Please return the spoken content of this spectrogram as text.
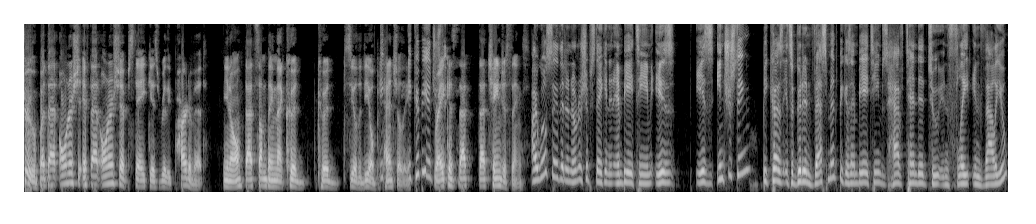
True, but that ownership if that ownership stake is really part of it, you know, that's something that could could seal the deal potentially. It could be interesting. right? Cuz that that changes things. I will say that an ownership stake in an NBA team is is interesting because it's a good investment because NBA teams have tended to inflate in value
